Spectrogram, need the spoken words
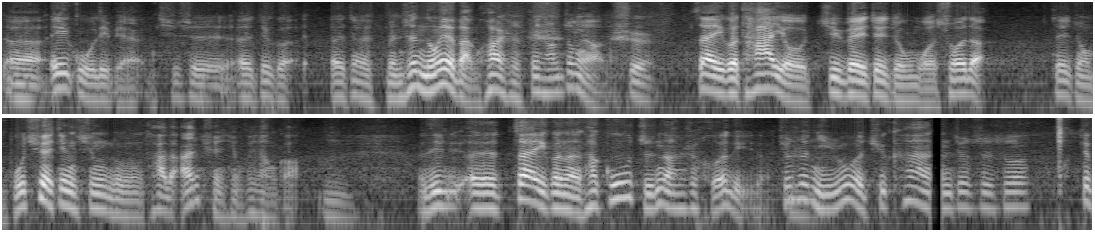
呃，A 股里边其实呃这个呃这本身农业板块是非常重要的。是。再一个，它有具备这种我说的这种不确定性中，它的安全性非常高。嗯。你呃，再一个呢，它估值呢是合理的。就是你如果去看，就是说这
